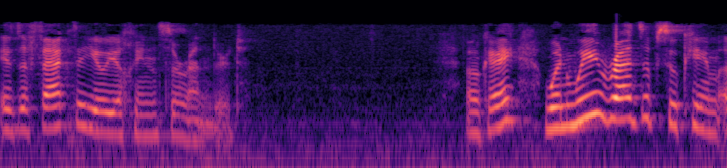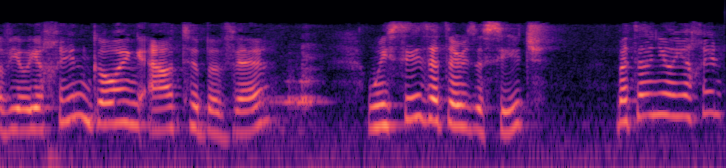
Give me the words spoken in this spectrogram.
is the fact that Yoyachin surrendered. Okay? When we read the psukim of Yoyachin going out to Bavel, we see that there is a siege, but then Yoyachin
